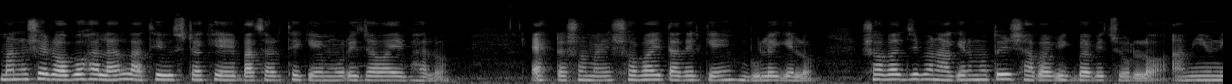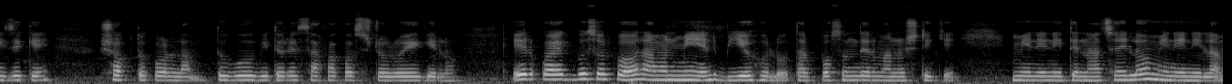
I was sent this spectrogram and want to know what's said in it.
মানুষের অবহেলা লাথি উষ্টা খেয়ে বাঁচার থেকে মরে যাওয়াই ভালো। একটা সময় সবাই তাদেরকে ভুলে গেল। সবার জীবন আগের মতোই স্বাভাবিকভাবে চলল। আমিও নিজেকে শক্ত করলাম, তবুও ভিতরে সাফা কষ্ট রয়ে গেল। এর কয়েক বছর পর আমার মেয়ের বিয়ে হলো তার পছন্দের মানুষটিকে। মেনে নিতে না চাইলেও মেনে নিলাম,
